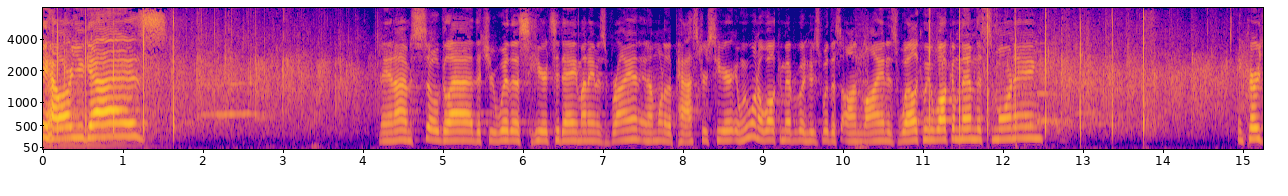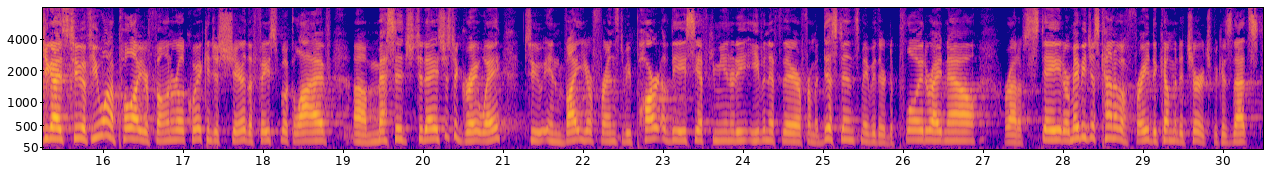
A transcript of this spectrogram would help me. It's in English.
1130. How are you guys? Man, I'm so glad that you're with us here today. My name is Brian, and I'm one of the pastors here. And we want to welcome everybody who's with us online as well. Can we welcome them this morning? Encourage you guys too, if you want to pull out your phone real quick and just share the Facebook Live uh, message today, it's just a great way to invite your friends to be part of the ACF community, even if they're from a distance, maybe they're deployed right now or out of state, or maybe just kind of afraid to come into church because that's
